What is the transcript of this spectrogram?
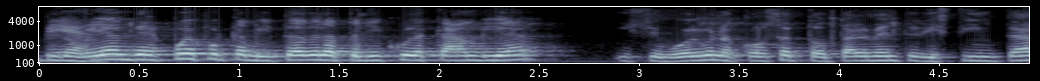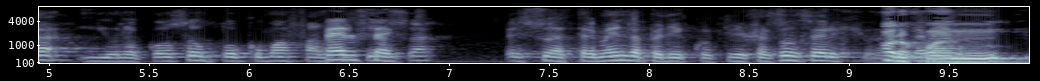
Pero vean después porque a mitad de la película cambia y se vuelve una cosa totalmente distinta y una cosa un poco más fantasiosa. Es una tremenda película. Tienes razón, Sergio. Bueno, Juan,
